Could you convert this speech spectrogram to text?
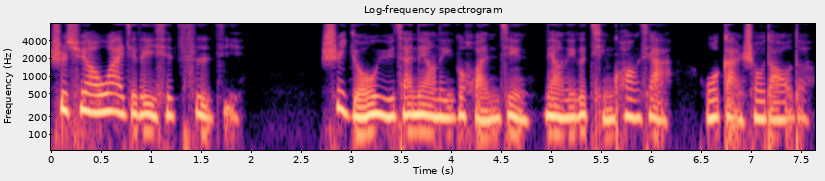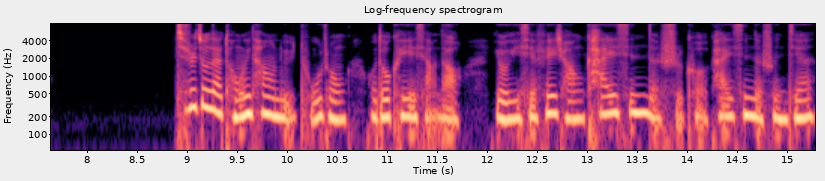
是需要外界的一些刺激，是由于在那样的一个环境、那样的一个情况下，我感受到的。其实就在同一趟旅途中，我都可以想到有一些非常开心的时刻、开心的瞬间，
